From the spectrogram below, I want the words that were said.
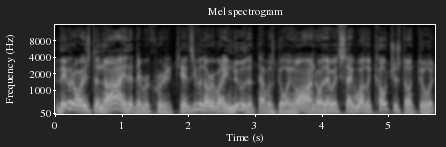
they would always deny that they recruited kids, even though everybody knew that that was going on. Or they would say, well, the coaches don't do it,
